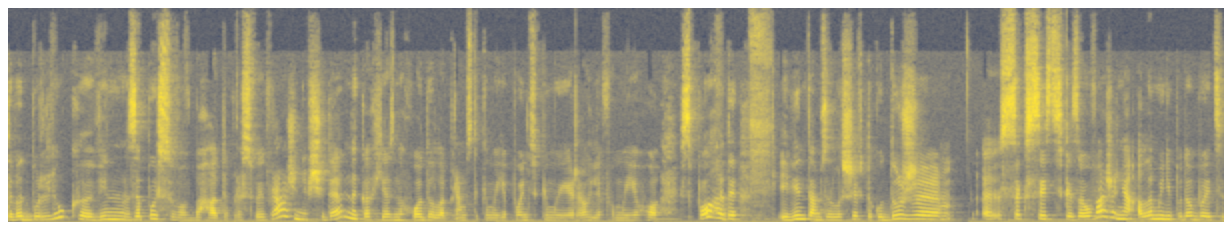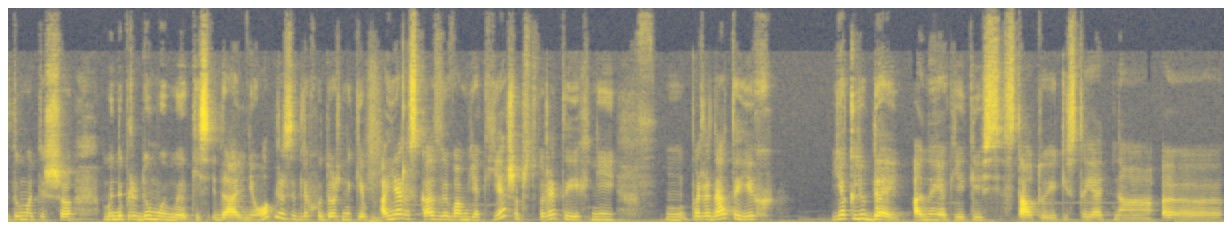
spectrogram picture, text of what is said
Давид Бурлюк він записував багато про свої враження в щоденниках. Я знаходила прям з такими японськими іерогліфами його спогади, і він там залишив таку дуже е, сексистське зауваження, але мені подобається думати, що ми не придумуємо якісь ідеальні образи для художників, а я розказую вам, як є, щоб створити їхній, передати їх як людей, а не як якісь статуї, які стоять на, е,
